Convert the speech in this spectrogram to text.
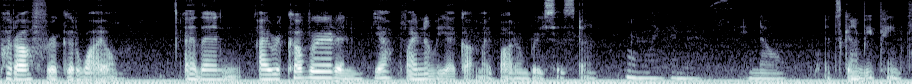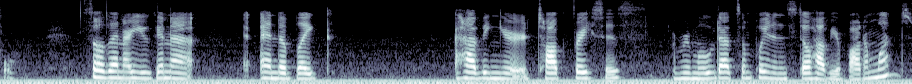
put off for a good while. And then I recovered and yeah, finally I got my bottom braces done. Oh my goodness. I know. It's gonna be painful. So then are you gonna end up like having your top braces removed at some point and still have your bottom ones?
